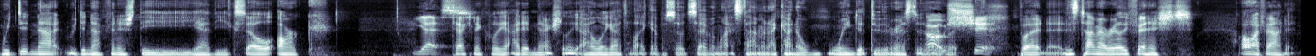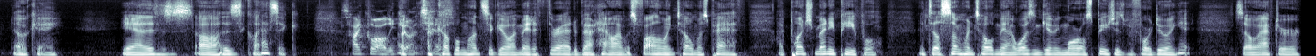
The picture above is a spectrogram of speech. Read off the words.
We did not. We did not finish the yeah the Excel arc. Yes. Technically, I didn't actually. I only got to like episode seven last time, and I kind of winged it through the rest of it. Oh but, shit. But uh, this time I really finished. Oh, I found it. Okay. Yeah, this is. Oh, this is a classic. It's high quality A, a couple months ago, I made a thread about how I was following Toma's path. I punched many people until someone told me I wasn't giving moral speeches before doing it. So after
